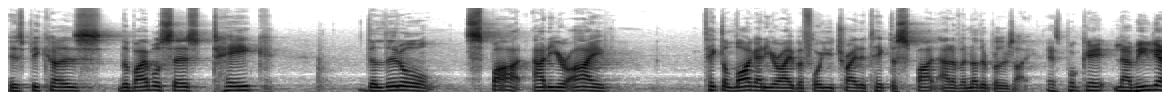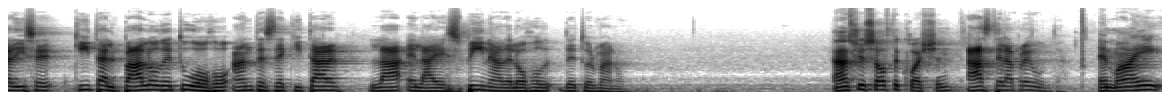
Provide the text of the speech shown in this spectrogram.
is because the Bible says, take the little spot out of your eye, take the log out of your eye before you try to take the spot out of another brother's eye. es porque la Biblia dice quita el palo de tu ojo antes de quitar la, la espina del ojo de tu hermano. Ask yourself the question Hazte la pregunta. Am I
